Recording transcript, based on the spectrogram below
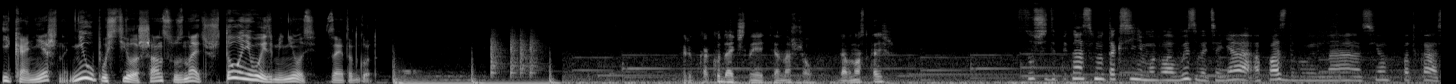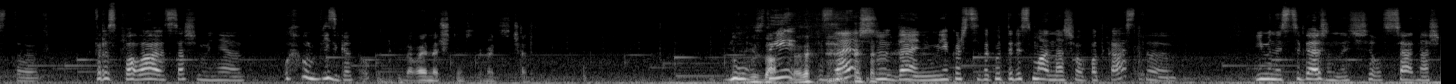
И, конечно, не упустила шанс узнать, что у него изменилось за этот год. Говорю, как удачно я тебя нашел. Давно стоишь? Слушай, до 15 минут такси не могла вызвать, а я опаздываю на съемку подкаста. Проспала, Саша меня убить готов. Давай начнем снимать сейчас. Ну, Не ты завтра, знаешь, Дань, мне кажется, такой талисман нашего подкаста. Именно с тебя же начался наш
